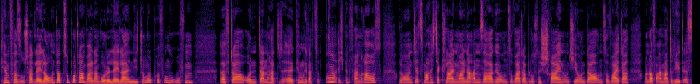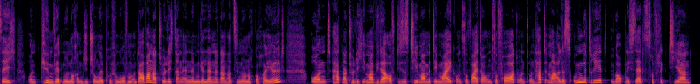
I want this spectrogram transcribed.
Kim versucht hat, Leila unterzubuttern, weil dann wurde Leila in die Dschungelprüfung gerufen öfter. Und dann hat äh, Kim gedacht, so, ah, ich bin fein raus ja. und jetzt mache ich der Kleinen mal eine Ansage und so weiter, bloß nicht schreien und hier und da und so weiter. Und auf einmal dreht es sich und Kim wird nur noch in die Dschungelprüfung gerufen. Und da war natürlich dann Ende im Gelände, dann hat sie nur noch geheult und hat natürlich immer wieder auf dieses Thema mit dem Mike und so weiter und so fort und, und hat immer alles umgedreht, überhaupt nicht selbst reflektieren.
